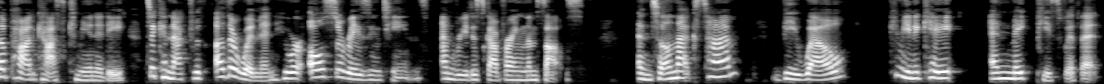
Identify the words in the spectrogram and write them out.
the podcast community, to connect with other women who are also raising teens and rediscovering themselves. Until next time, be well, communicate, and make peace with it.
